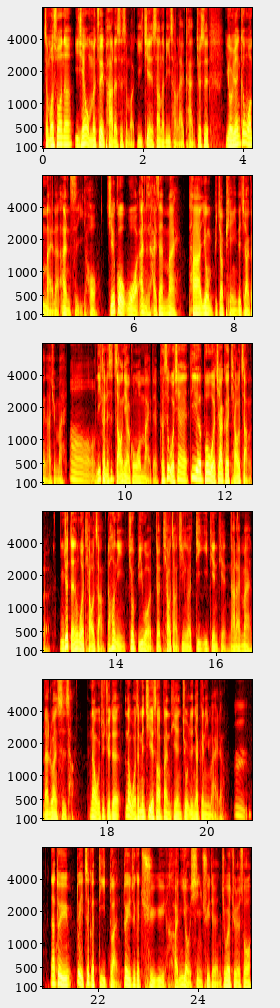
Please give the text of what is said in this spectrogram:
怎么说呢？以前我们最怕的是什么？以建商的立场来看，就是有人跟我买了案子以后，结果我案子还在卖，他用比较便宜的价格拿去卖。哦，你可能是早鸟跟我买的，可是我现在第二波我价格调涨了，你就等我调涨，然后你就比我的调涨金额低一点点拿来卖，来乱市场。那我就觉得，那我这边介绍半天，就人家跟你买了。嗯，那对于对这个地段、对于这个区域很有兴趣的人，就会觉得说，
